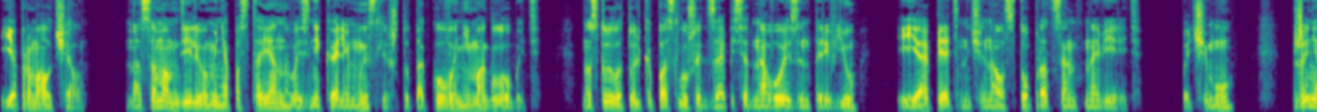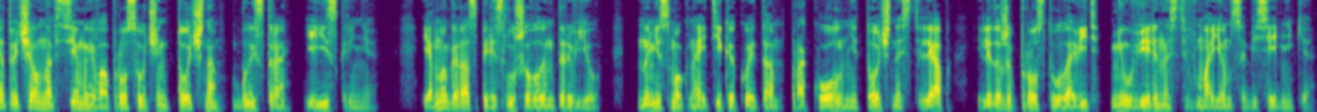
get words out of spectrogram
Я промолчал. На самом деле у меня постоянно возникали мысли, что такого не могло быть. Но стоило только послушать запись одного из интервью, и я опять начинал стопроцентно верить. Почему? Женя отвечал на все мои вопросы очень точно, быстро и искренне. Я много раз переслушивал интервью, но не смог найти какой-то прокол, неточность, ляп или даже просто уловить неуверенность в моем собеседнике.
